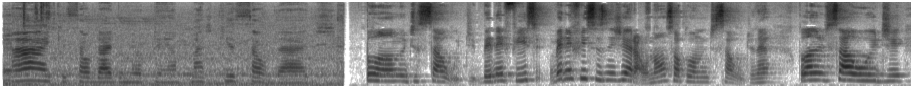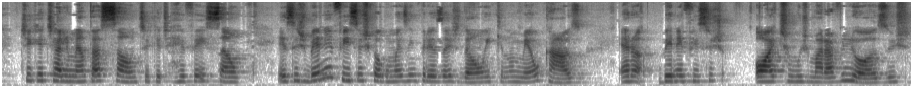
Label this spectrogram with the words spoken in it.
Ai, que saudade do meu tempo, mas que saudade. Plano de saúde, benefício, benefícios em geral, não só plano de saúde, né? Plano de saúde, ticket alimentação, ticket refeição, esses benefícios que algumas empresas dão e que no meu caso eram benefícios ótimos, maravilhosos,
